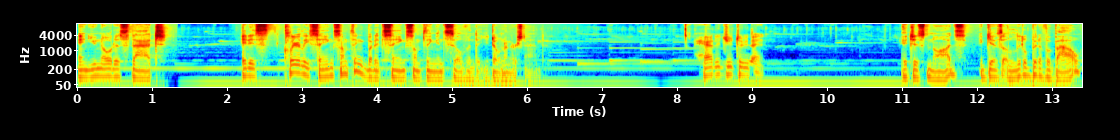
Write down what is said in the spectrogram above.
And you notice that it is clearly saying something, but it's saying something in Sylvan that you don't understand. How did you do that? It just nods, it gives a little bit of a bow,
